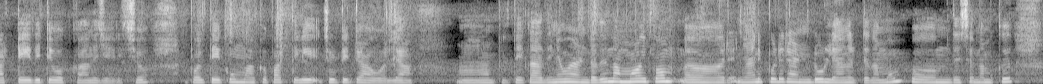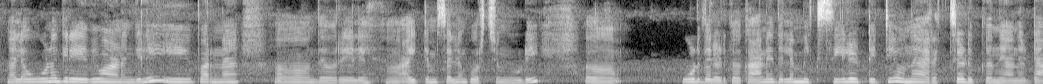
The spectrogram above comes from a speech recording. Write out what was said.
കട്ട് ചെയ്തിട്ട് വെക്കാമെന്ന് വിചാരിച്ചു. അപ്പോഴത്തേക്ക് ഉമ്മക്ക് പത്തിൽ ചുട്ടിട്ടാവുമല്ലോ. അപ്പോഴത്തേക്ക് അതിന് വേണ്ടത് നമ്മൾ ഇപ്പം ഞാനിപ്പോൾ ഇവിടെ രണ്ടും ഉള്ളിയാണ് ഇട്ടത്. നമ്മൾ എന്താ വെച്ചാൽ നമുക്ക് നല്ലവണ്ണം ഗ്രേവി വേണമെങ്കിൽ ഈ പറഞ്ഞ എന്താ പറയൽ ഐറ്റംസ് എല്ലാം കുറച്ചും കൂടി കൂടുതലെടുക്കുക കാരണം ഇതെല്ലാം മിക്സിയിലിട്ടിട്ട് ഒന്ന് അരച്ചെടുക്കുന്നതാണ് കേട്ടോ.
